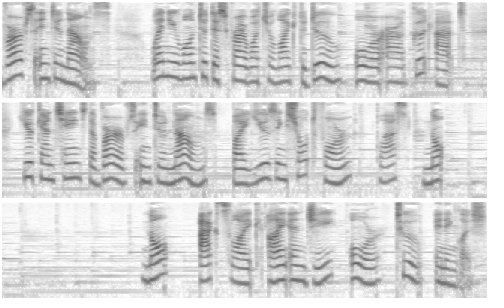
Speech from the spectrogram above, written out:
verbs into nouns When you want to describe what you like to do or are good at you can change the verbs into nouns by using short form plus no no acts like ing or to in English.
